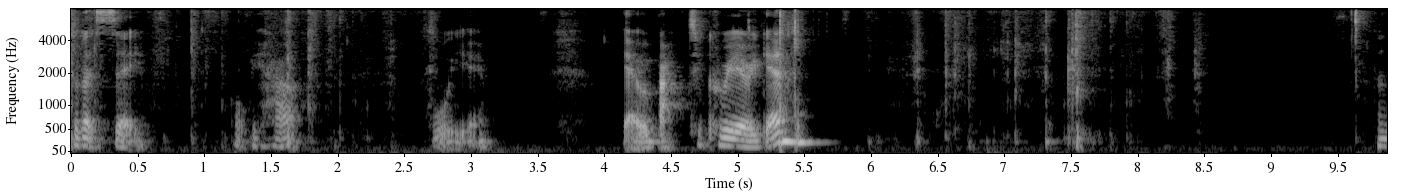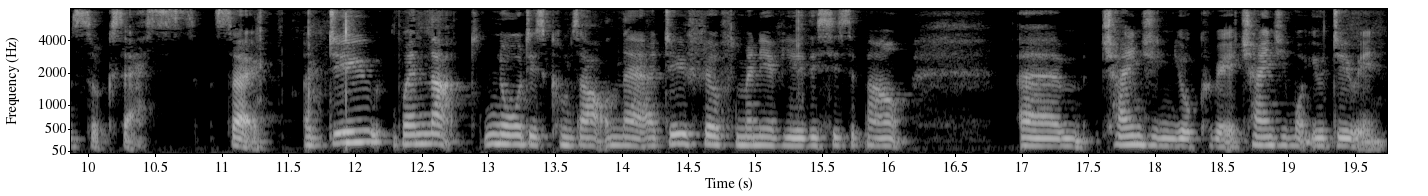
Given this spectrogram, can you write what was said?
So let's see what we have for you? Yeah, we're back to career again. And success. So I do, when that Nauthiz comes out on there, I do feel for many of you, this is about um, changing your career, changing what you're doing.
